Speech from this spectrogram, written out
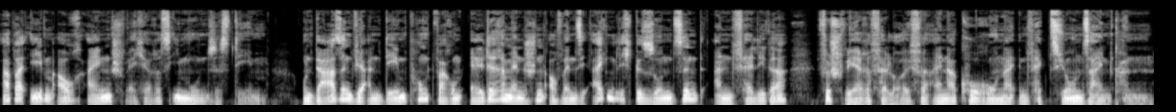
aber eben auch ein schwächeres Immunsystem. Und da sind wir an dem Punkt, warum ältere Menschen, auch wenn sie eigentlich gesund sind, anfälliger für schwere Verläufe einer Corona-Infektion sein können.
